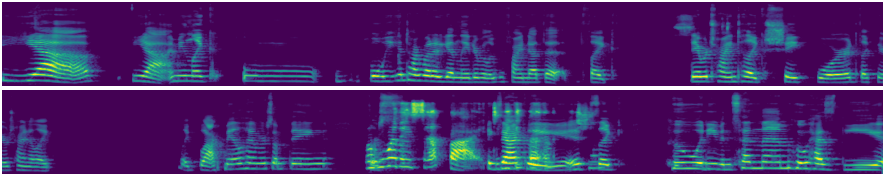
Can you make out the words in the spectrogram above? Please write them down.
Yeah, yeah. I mean, like, well, we can talk about it again later, but like, we find out that like they were trying to like shake Ward, like they were trying to like like blackmail him or something. But who were they sent by? Exactly. It's like who would even send them? Who has the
